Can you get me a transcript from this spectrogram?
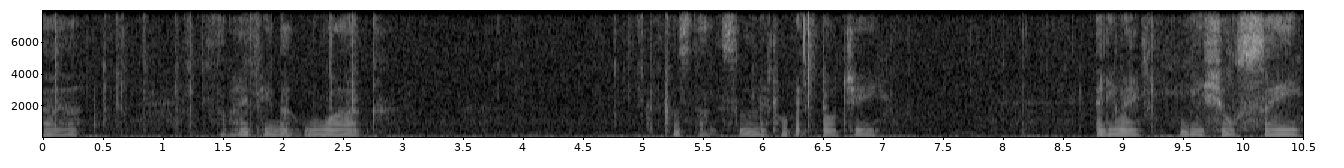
there. I'm hoping that will work because that is a little bit dodgy. Anyway, we shall see.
